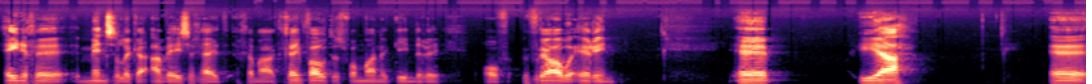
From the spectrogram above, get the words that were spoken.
enige menselijke aanwezigheid gemaakt. Geen foto's van mannen, kinderen of vrouwen erin. ja, uh,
